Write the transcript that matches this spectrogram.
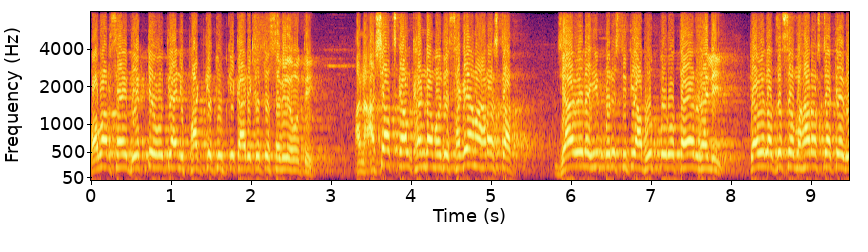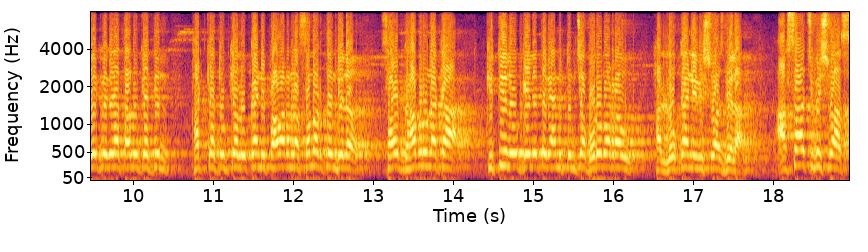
पवारसाहेब एकटे होते आणि फाटके तुटके कार्यकर्ते सगळे होते. आणि अशाच कालखंडामध्ये सगळ्या महाराष्ट्रात ज्यावेळेला ही परिस्थिती अभूतपूर्व तयार झाली त्यावेळेला जसं महाराष्ट्रात या वेगवेगळ्या तालुक्यातील फाटक्या तुटक्या लोकांनी पवारांना समर्थन दिलं साहेब घाबरू नका किती लोक गेले तरी आम्ही तुमच्या बरोबर राहू हा लोकांनी विश्वास दिला. असाच विश्वास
